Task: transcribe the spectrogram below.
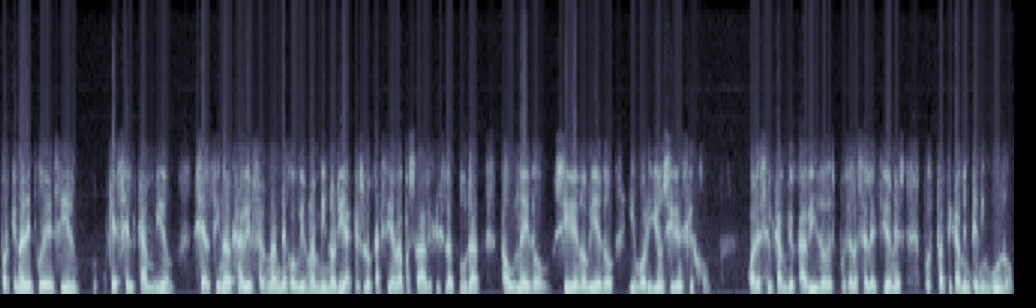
porque nadie puede decir que es el cambio si al final Javier Fernández gobierna en minoría, que es lo que hacía en la pasada legislatura, Caunedo sigue en Oviedo y Morillón sigue en Gijón. ¿Cuál es el cambio que ha habido después de las elecciones? Pues prácticamente ninguno.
